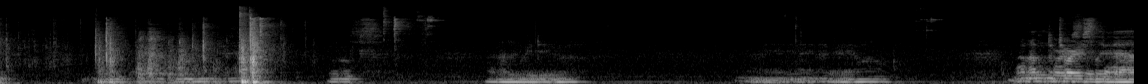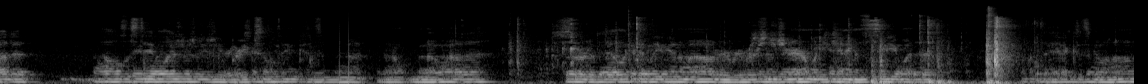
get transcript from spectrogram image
Oops. How did we do? Okay, well, I'm notoriously bad at all the stabilizers. usually break something because I don't know how to sort of delicately get them out or reverse engineer them when you can't even see what the, what the heck is going on.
